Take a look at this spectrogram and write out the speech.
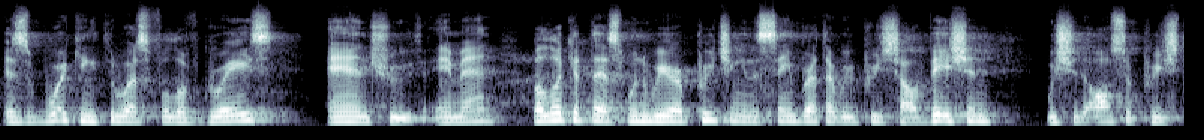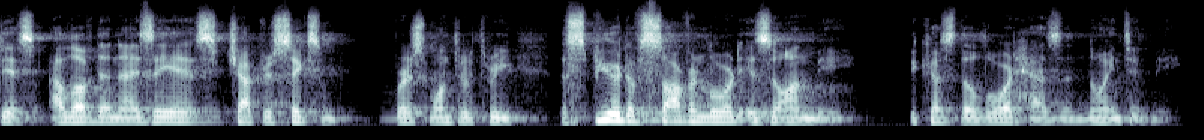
is working through us full of grace and truth. Amen. But look at this. When we are preaching in the same breath that we preach salvation, we should also preach this. I love that in Isaiah chapter 6, verse 1 through 3. The Spirit of sovereign Lord is on me because the Lord has anointed me.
